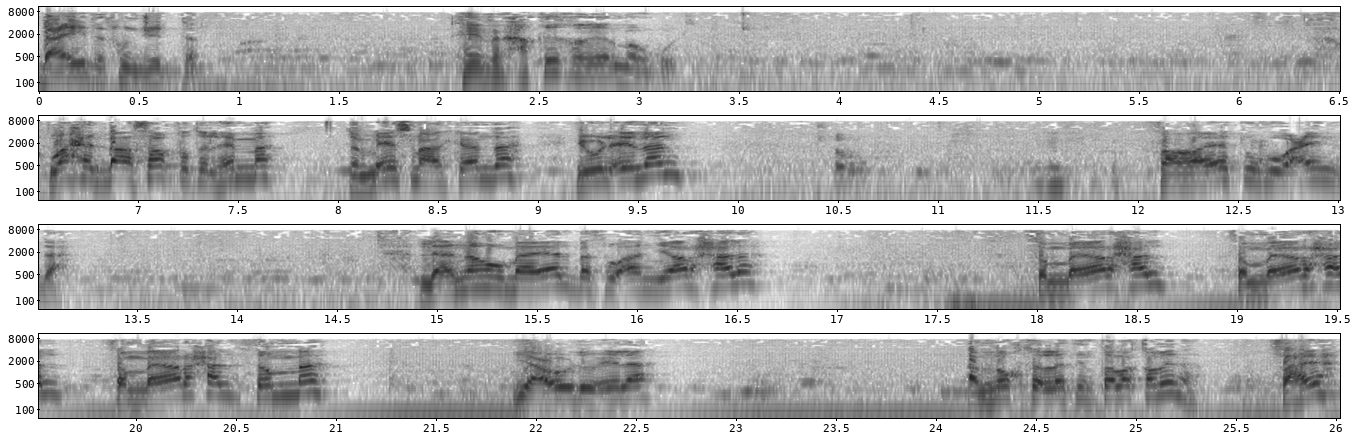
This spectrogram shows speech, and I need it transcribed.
بعيدة جدا. هي في الحقيقة غير موجودة. واحد بقى ساقط الهمة. لما يسمع الكلام ده يقول إذا فغايته عنده. لأنه ما يلبث أن يرحل ثم يرحل ثم يرحل ثم يرحل ثم يعود إلى النقطة التي انطلق منها صحيح؟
